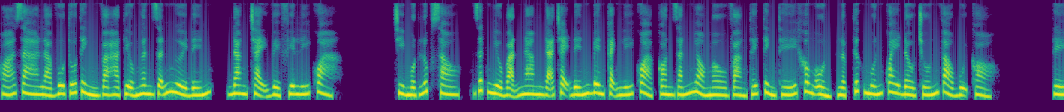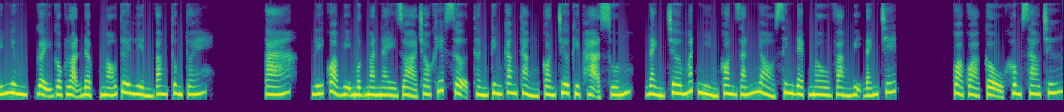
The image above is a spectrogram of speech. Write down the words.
Hóa ra là Vu Tú Tình và Hà Tiểu Ngân dẫn người đến, đang chạy về phía Lý Quả. Chỉ một lúc sau, rất nhiều bạn nam đã chạy đến bên cạnh Lý Quả con rắn nhỏ màu vàng thấy tình thế không ổn, lập tức muốn quay đầu trốn vào bụi cỏ. Thế nhưng, gậy gộc loạn đập máu tươi liền văng tung tóe. Á, Lý Quả bị một màn này dọa cho khiếp sợ thần kinh căng thẳng còn chưa kịp hạ xuống, đành chơ mắt nhìn con rắn nhỏ xinh đẹp màu vàng bị đánh chết. Quả quả cậu không sao chứ?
